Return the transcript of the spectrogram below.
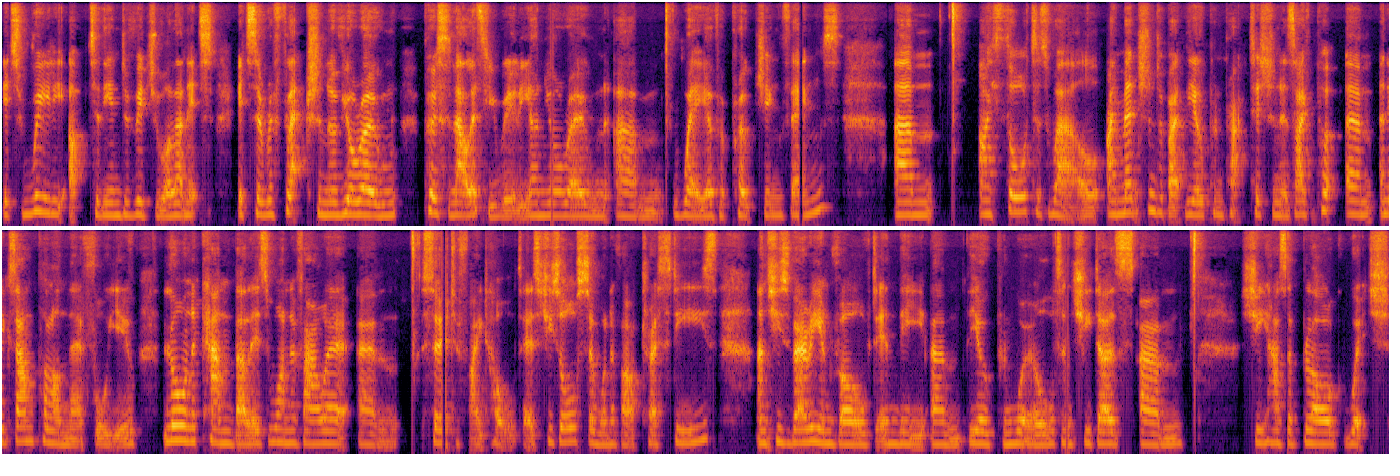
It's really up to the individual and it's it's a reflection of your own personality really and your own um, way of approaching things. Um, I thought as well, I mentioned about the open practitioners. I've put um, an example on there for you. Lorna Campbell is one of our um, certified holders. She's also one of our trustees, and she's very involved in the um, the open world. And she does um, She has a blog which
